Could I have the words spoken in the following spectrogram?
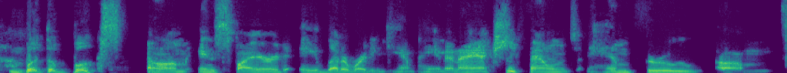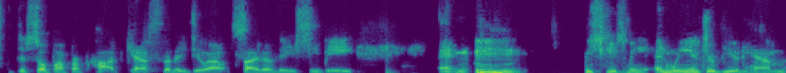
Mm-hmm. But the books um, inspired a letter writing campaign. And I actually found him through um, the soap opera podcast that I do outside of ACB. And excuse me, and we interviewed him.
